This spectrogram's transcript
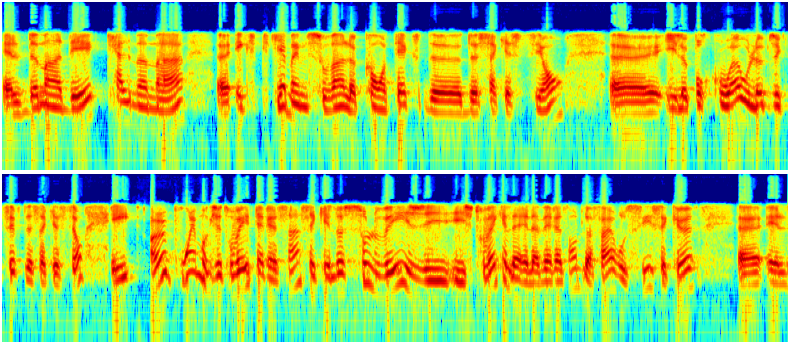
elle demandait calmement, euh, expliquait même souvent le contexte de, de sa question euh, et le pourquoi ou l'objectif de sa question. Et un point, moi, que j'ai trouvé intéressant, c'est qu'elle a soulevé, et je trouvais qu'elle elle avait raison de le faire aussi, c'est que euh, elle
